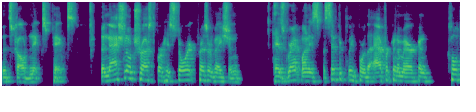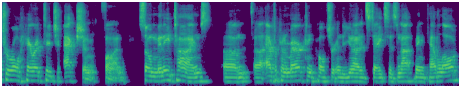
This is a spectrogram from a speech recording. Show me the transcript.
that's called Nick's Picks. The National Trust for Historic Preservation has grant money specifically for the African American Cultural Heritage Action Fund. So many times, um, uh, African American culture in the United States has not been cataloged,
